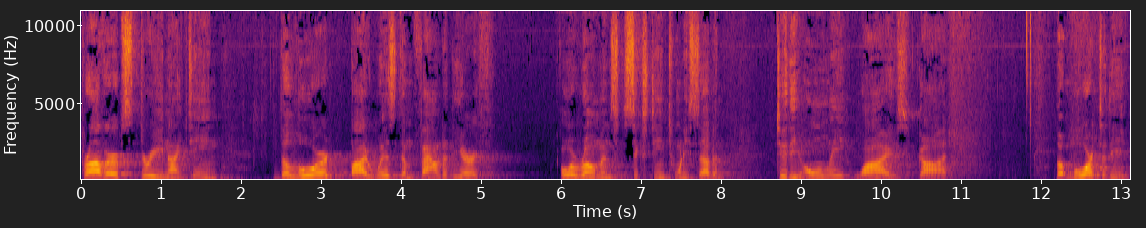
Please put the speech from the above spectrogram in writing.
Proverbs 3:19 The Lord by wisdom founded the earth. Or Romans 16:27 To the only wise God. But more to the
